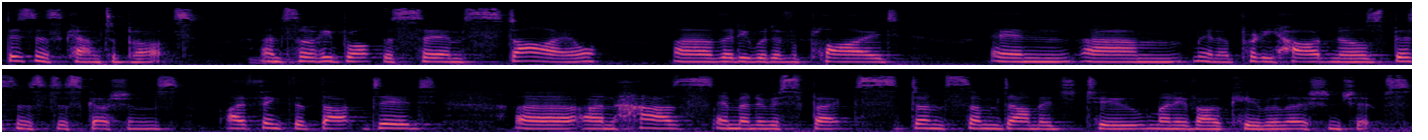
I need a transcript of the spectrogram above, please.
business counterparts, and so he brought the same style uh, that he would have applied in um, you know pretty hard-nosed business discussions. I think that that did uh, and has, in many respects, done some damage to many of our key relationships.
